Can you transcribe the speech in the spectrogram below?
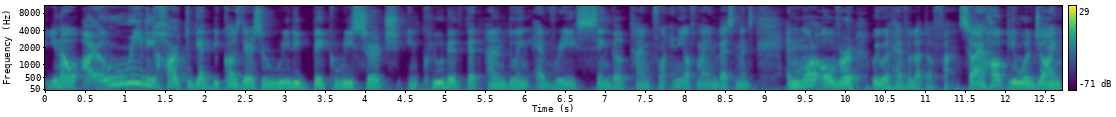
you know are really hard to get because there's a really big research included that I'm doing every single time for any of my investments. And moreover we will have a lot of fun. So I hope you will join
